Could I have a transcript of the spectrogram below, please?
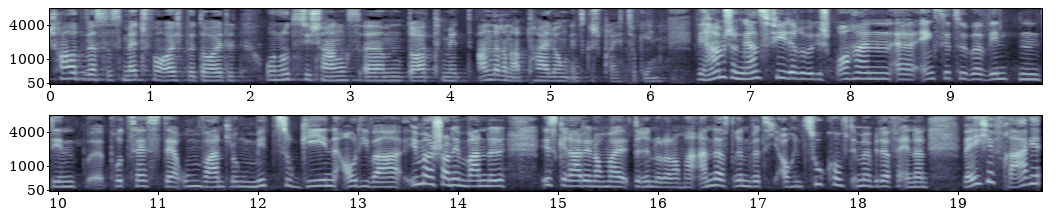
schaut, was das Match für euch bedeutet und nutzt die Chance, ähm, dort mit anderen Abteilungen ins Gespräch zu gehen. Wir haben schon ganz viel darüber gesprochen, äh, Ängste zu überwinden, den äh, Prozess der Umwandlung mitzugehen. Audi war immer schon im Wandel, ist gerade noch mal drin oder noch mal anders drin, wird sich auch in Zukunft immer wieder verändern. Welche Frage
